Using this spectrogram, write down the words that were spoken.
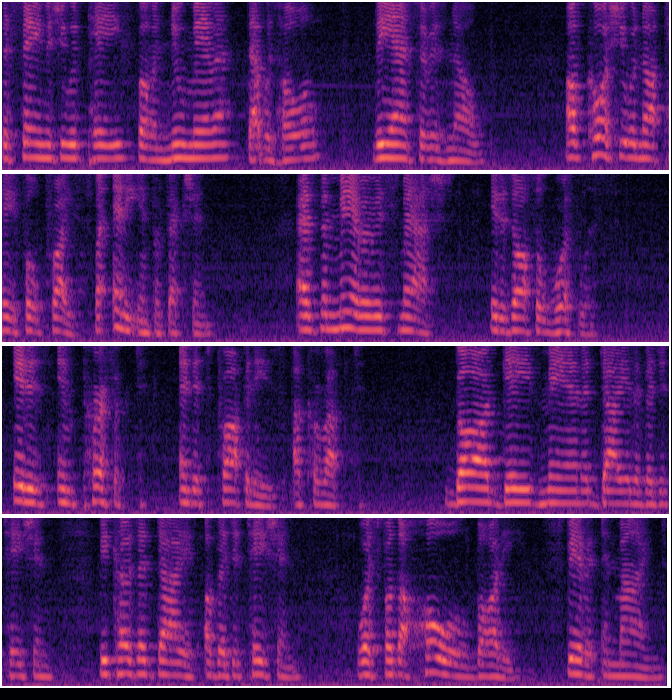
the same as you would pay for a new mirror that was whole? The answer is no. Of course, you would not pay full price for any imperfection. As the mirror is smashed, it is also worthless. It is imperfect, and its properties are corrupt. God gave man a diet of vegetation because a diet of vegetation was for the whole body, spirit, and mind.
